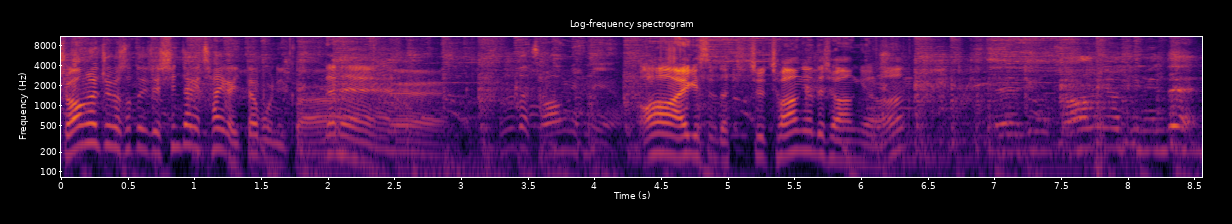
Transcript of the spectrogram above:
저학년 중에서도 이제 신장의 차이가 있다 보니까. 네네. 네. 둘다 저학년이에요. 아 알겠습니다. 저, 저학년 대 저학년 네, 지금 저학년 팀인데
